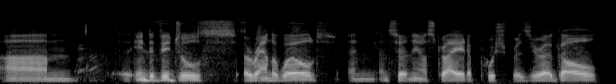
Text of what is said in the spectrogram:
um, individuals around the world and, and certainly in Australia to push for a zero goal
